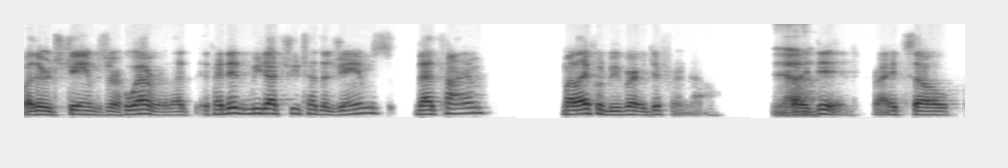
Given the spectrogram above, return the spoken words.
whether it's James or whoever. That if I didn't reach out to James that time, my life would be very different now. Yeah. But I did, right? So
